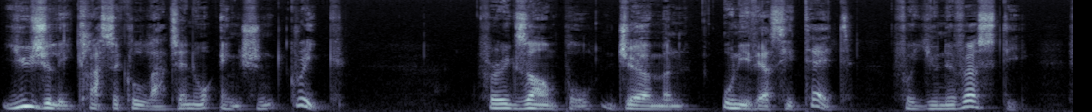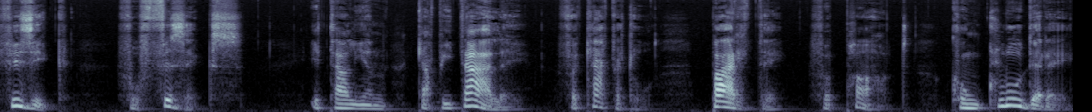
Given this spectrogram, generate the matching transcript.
usually classical Latin or ancient Greek. For example, German Universität for university, Physik for physics, Italian capitale for capital, parte for part, concludere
